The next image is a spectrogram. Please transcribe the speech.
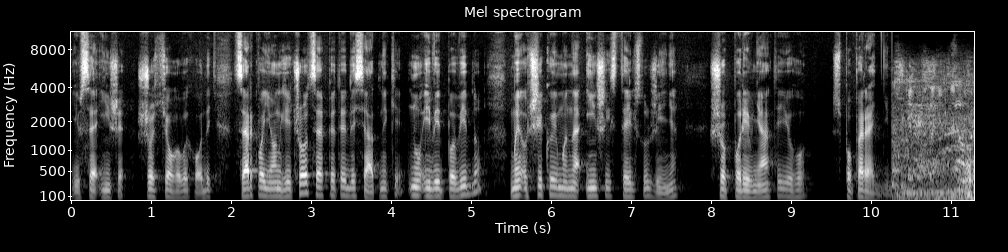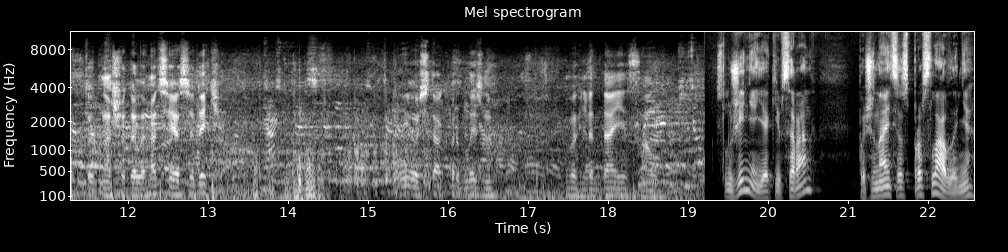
і все інше, що з цього виходить. Церква Йонгічо це п'ятидесятники. Ну і відповідно ми очікуємо на інший стиль служіння, щоб порівняти його з попереднім. Тут наша делегація сидить. І ось так приблизно виглядає зал. Служіння, як і в Саранг, починається з прославлення,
